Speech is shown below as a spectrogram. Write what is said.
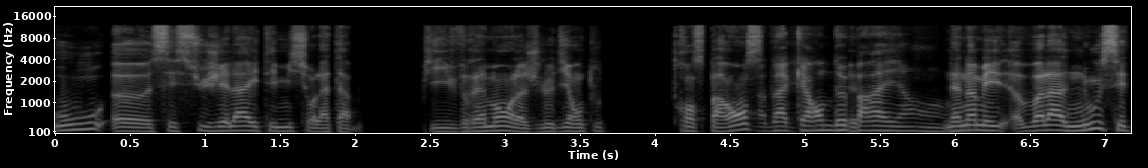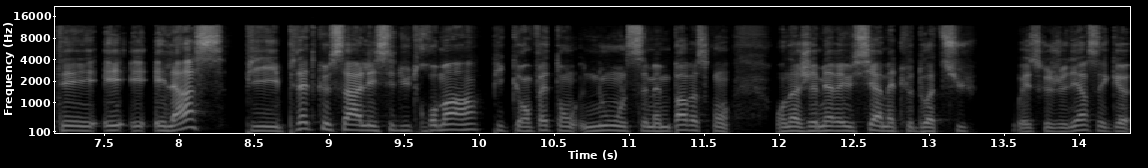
où euh, ces sujets-là étaient mis sur la table. Puis vraiment, là, je le dis en toute transparence. Ah bah 42 Euh, pareil. hein. Non, non, mais euh, voilà, nous, c'était et- et- hélas, puis peut-être que ça a laissé du trauma, hein, puis qu'en fait, on- nous, on le sait même pas parce qu'on on n'a jamais réussi à mettre le doigt dessus. Vous voyez ce que je veux dire? C'est que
